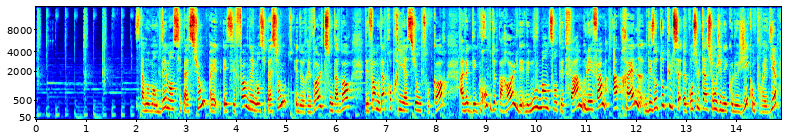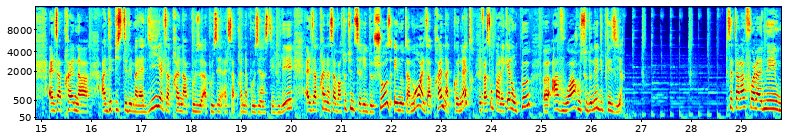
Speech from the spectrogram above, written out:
c'est un moment d'émancipation et, ces formes d'émancipation et de révolte sont d'abord des formes d'appropriation de son corps avec des groupes de parole, des, mouvements de santé de femmes où les femmes apprennent des autoconsultations gynécologiques, on pourrait dire. Elles apprennent à, dépister des maladies, elles apprennent à poser, à poser, elles apprennent à poser un stérilet, elles apprennent à savoir toute une série de choses et notamment elles apprennent à connaître les façons par lesquelles on peut euh, avoir ou se donner du plaisir c'est à la fois l'année où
